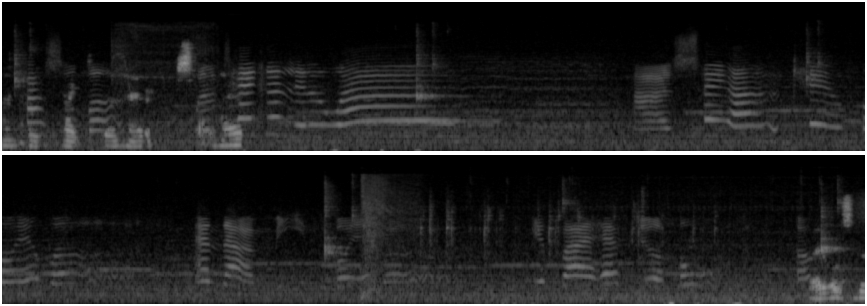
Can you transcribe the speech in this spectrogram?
I'll do right go ahead, And impossible. That was sky,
